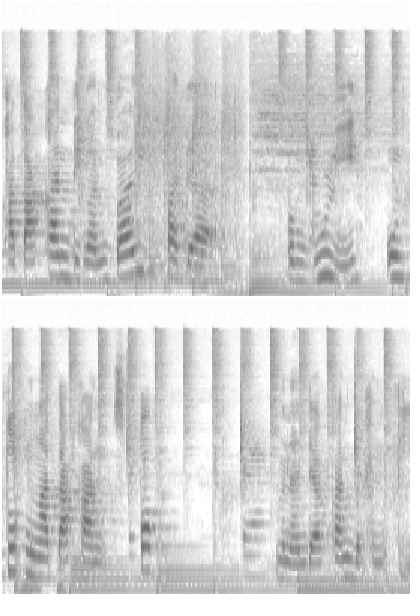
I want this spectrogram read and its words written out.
katakan dengan baik pada pembuli untuk mengatakan stop menandakan berhenti.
